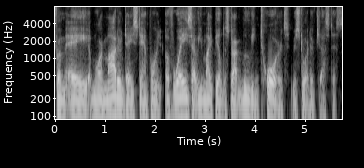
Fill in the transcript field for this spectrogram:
from a more modern day standpoint of ways that we might be able to start moving towards restorative justice.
